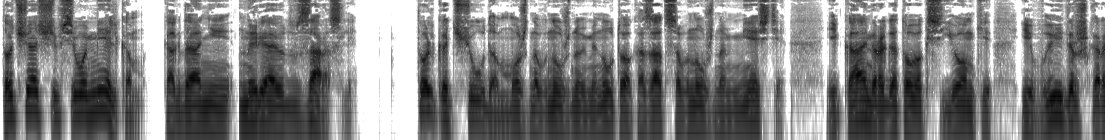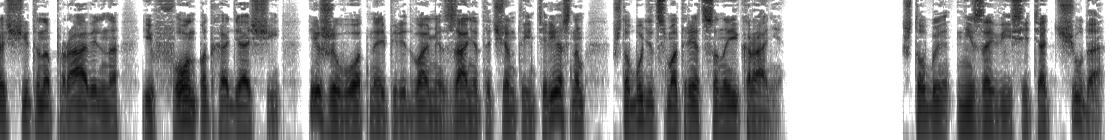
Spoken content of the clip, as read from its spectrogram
то чаще всего мельком, когда они ныряют в заросли. Только чудом можно в нужную минуту оказаться в нужном месте, и камера готова к съемке, и выдержка рассчитана правильно, и фон подходящий, и животное перед вами занято чем-то интересным, что будет смотреться на экране. Чтобы не зависеть от чуда,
